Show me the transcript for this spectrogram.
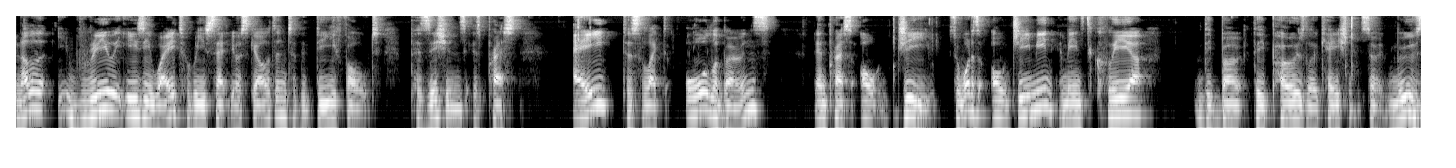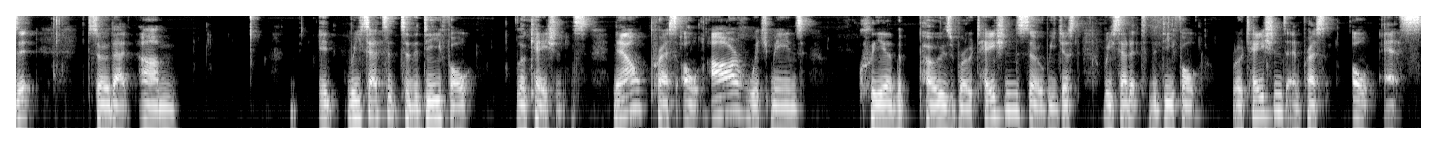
another really easy way to reset your skeleton to the default positions is press A to select all the bones, then press Alt G. So what does Alt G mean? It means to clear the, the pose location. So it moves it so that um, it resets it to the default locations. Now press Alt R, which means clear the pose rotations. So we just reset it to the default rotations and press Alt S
